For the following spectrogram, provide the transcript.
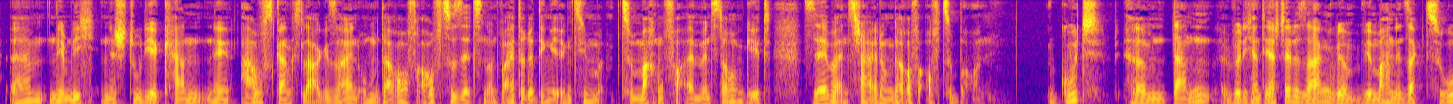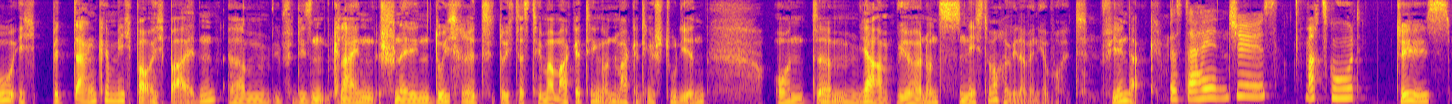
Ähm, nämlich eine Studie kann eine Ausgangslage sein, um darauf aufzusetzen und weitere Dinge irgendwie zu machen, vor allem wenn es darum geht, selber Entscheidungen darauf aufzubauen. Gut, ähm, dann würde ich an der Stelle sagen, wir, wir machen den Sack zu. Ich bedanke mich bei euch beiden ähm, für diesen kleinen, schnellen Durchritt durch das Thema Marketing und Marketingstudien. Und ähm, ja, wir hören uns nächste Woche wieder, wenn ihr wollt. Vielen Dank. Bis dahin, tschüss. Macht's gut. Tschüss.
